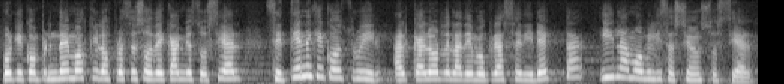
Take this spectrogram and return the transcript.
porque comprendemos que los procesos de cambio social se tienen que construir al calor de la democracia directa y la movilización social.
